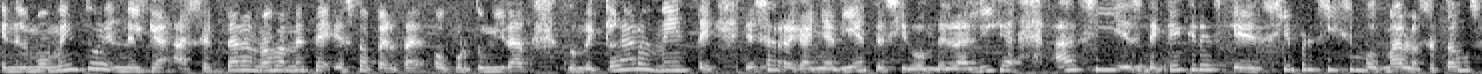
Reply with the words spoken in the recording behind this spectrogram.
en el momento en el que aceptara nuevamente esta oportunidad, donde claramente esa regañadientes y donde la liga, ah, este, ¿qué crees que siempre sí hicimos mal, lo aceptamos?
